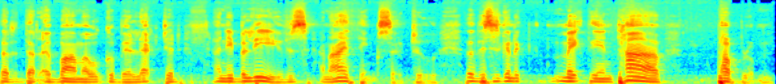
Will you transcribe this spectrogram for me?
that, that Obama could be elected, and he believes, and I think so too, that this is going to make the entire problem,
